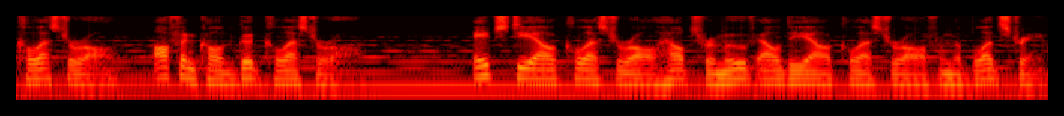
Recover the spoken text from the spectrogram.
cholesterol, often called good cholesterol. HDL cholesterol helps remove LDL cholesterol from the bloodstream,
